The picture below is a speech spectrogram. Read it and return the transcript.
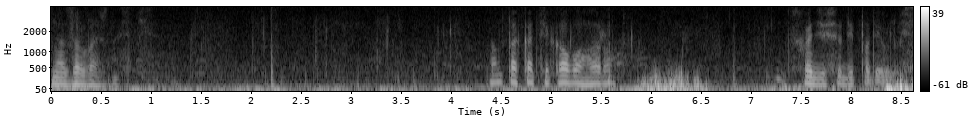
Незалежності. Там така цікава гора. Сходжу сюди, подивлюсь.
